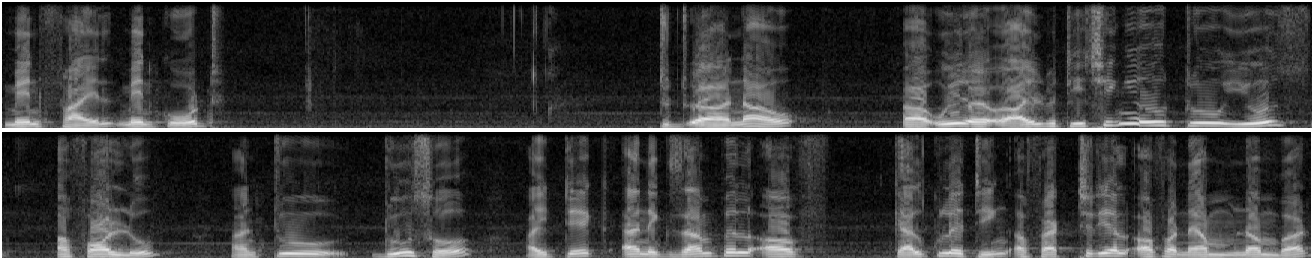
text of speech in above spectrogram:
main file main code. To uh, now uh, we uh, I will be teaching you to use a for loop. And to do so I take an example of calculating a factorial of a num number.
